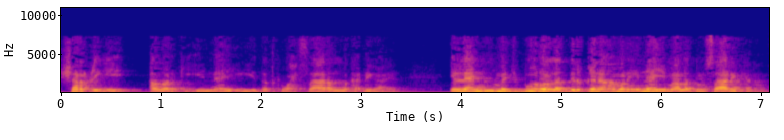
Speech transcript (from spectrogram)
sharcigii amarkii iyo nahyigii dadka wax saaran ma ka dhigayaan ilaa nin majbuuroo la dirqina amar iyo nahyi maa la dul saari karaa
